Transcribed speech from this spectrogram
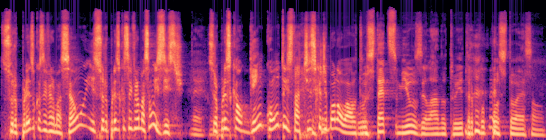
surpreso com essa informação e surpreso que essa informação existe. É. Surpreso que alguém conta estatística de bola ao alto. O Stats Muse lá no Twitter po- postou essa ontem.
